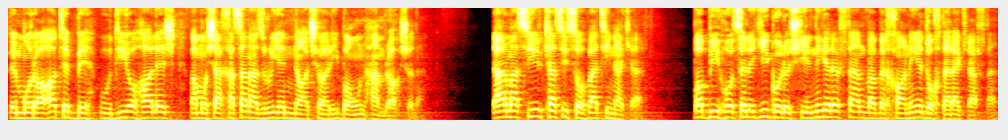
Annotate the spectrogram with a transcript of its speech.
به مراعات بهبودی و حالش و مشخصا از روی ناچاری با اون همراه شدند. در مسیر کسی صحبتی نکرد. با بیحوصلگی گل و شیرینی گرفتن و به خانه دخترک رفتن.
